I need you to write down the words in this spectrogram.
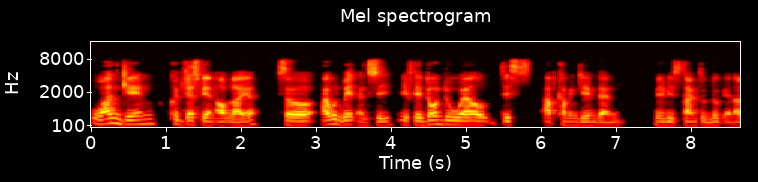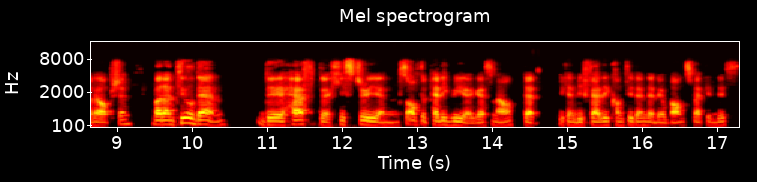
one game could just be an outlier. So I would wait and see. If they don't do well this upcoming game, then maybe it's time to look at other options. But until then, they have the history and sort of the pedigree, I guess, now that you can be fairly confident that they'll bounce back in this.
